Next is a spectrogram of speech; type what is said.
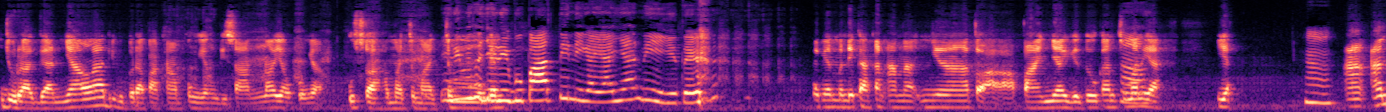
juragannya lah di beberapa kampung yang di sana yang punya usaha macem-macem Ini bisa jadi bupati nih kayaknya nih gitu ya. pengen menikahkan anaknya atau apanya gitu kan cuman Hmm. ya ya Hmm. I- I'm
